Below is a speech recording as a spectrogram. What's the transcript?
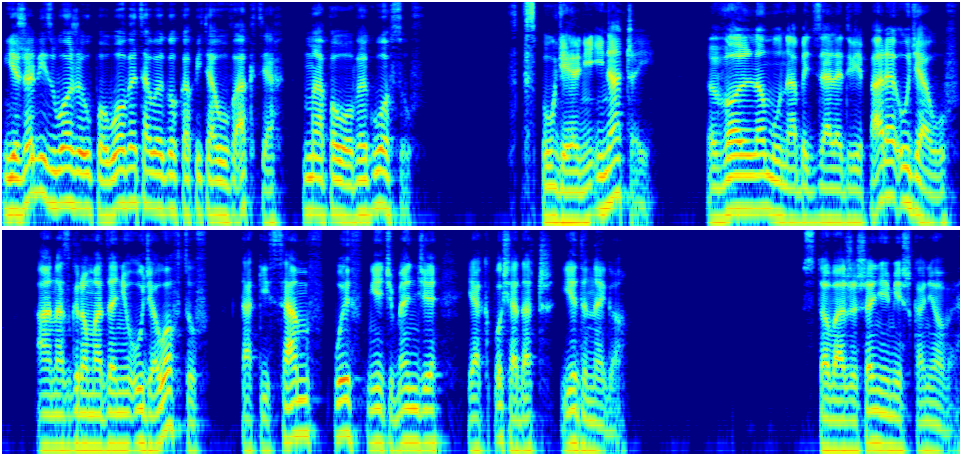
Jeżeli złożył połowę całego kapitału w akcjach, ma połowę głosów. W spółdzielni inaczej. Wolno mu nabyć zaledwie parę udziałów, a na zgromadzeniu udziałowców taki sam wpływ mieć będzie jak posiadacz jednego. Stowarzyszenie Mieszkaniowe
